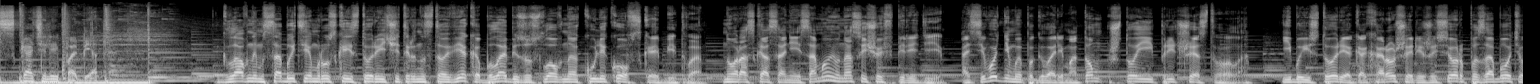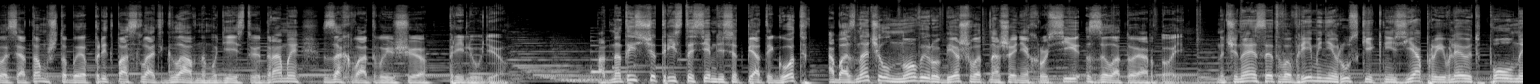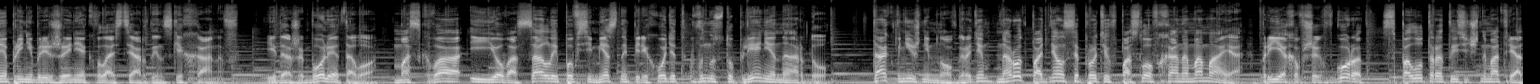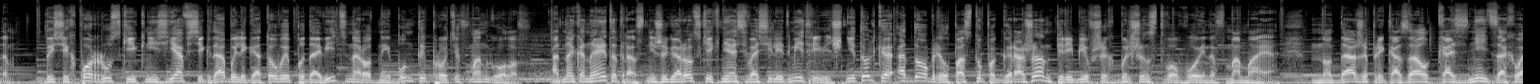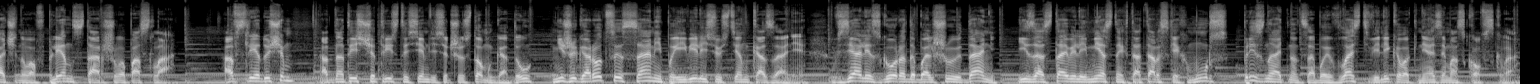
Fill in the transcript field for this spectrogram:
Искатели побед. Главным событием русской истории XIV века была, безусловно, Куликовская битва. Но рассказ о ней самой у нас еще впереди. А сегодня мы поговорим о том, что ей предшествовало. Ибо история, как хороший режиссер, позаботилась о том, чтобы предпослать главному действию драмы захватывающую прелюдию. 1375 год обозначил новый рубеж в отношениях Руси с Золотой Ордой. Начиная с этого времени русские князья проявляют полное пренебрежение к власти ордынских ханов. И даже более того, Москва и ее вассалы повсеместно переходят в наступление на Орду. Так, в Нижнем Новгороде народ поднялся против послов хана Мамая, приехавших в город с полуторатысячным отрядом. До сих пор русские князья всегда были готовы подавить народные бунты против монголов. Однако на этот раз нижегородский князь Василий Дмитриевич не только одобрил поступок горожан, перебивших большинство воинов Мамая, но даже приказал казнить захваченного в плен старшего посла. А в следующем, 1376 году, нижегородцы сами появились у стен Казани, взяли с города большую дань и заставили местных татарских мурс признать над собой власть великого князя Московского.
